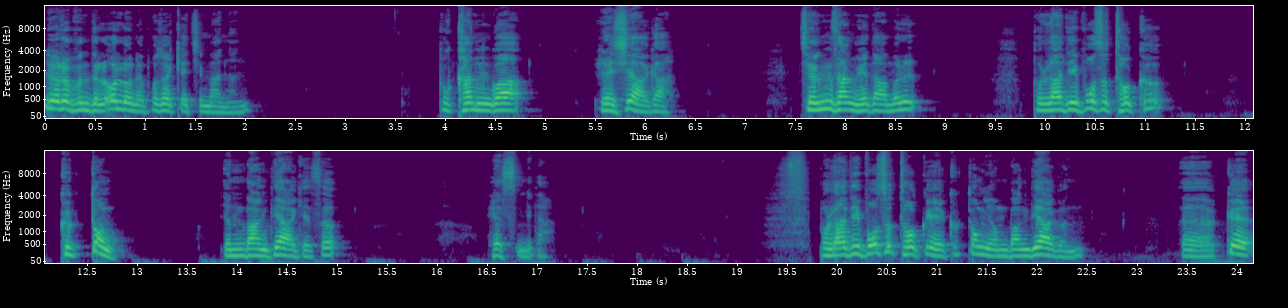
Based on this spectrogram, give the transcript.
여러분들 언론에 보셨겠지만은 북한과 러시아가 정상회담을 블라디보스토크 극동 연방대학에서 했습니다. 블라디보스토크의 극동연방대학은 에, 꽤,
